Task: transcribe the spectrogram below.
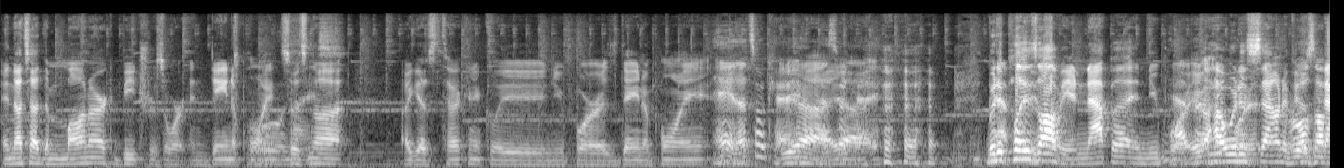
And that's at the Monarch Beach Resort in Dana Point. Ooh, so it's not. I guess technically Newport is Dana Point. Hey, that's okay. Yeah, That's yeah. but Napa, it plays Newport. off in Napa and Newport. Napa and How would it sound if it Rolls was off the-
